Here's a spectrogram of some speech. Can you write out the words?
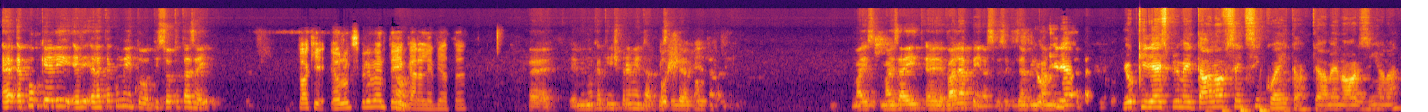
É, é porque ele, ele, ele até comentou. Tissot, tu estás aí? Tô aqui. Eu nunca experimentei, não. cara, Leviatã. É, ele nunca tinha experimentado. Poxa, mas, mas aí é, vale a pena, se você quiser brincar eu queria, no... Eu queria experimentar a 950, que é a menorzinha, né?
